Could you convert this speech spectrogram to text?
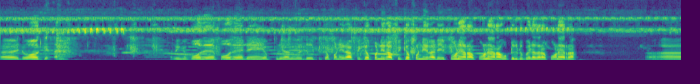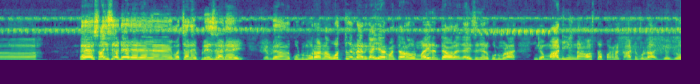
Right okay. ரிங்கு போதே போதே. டேய் எப்படியாவது டேய் பிக்கப் பண்ணிடுறா பிக்கப் பண்ணிடுறா பிக்கப் பண்ணிடுறா. டேய் போனேறா போனேறா விட்டுக்கிட்டு போயிடாதடா போனேறா ஏய் சைஸா டேய் டே டே மச்சா டே ப்ளீஸ்ரா டே எப்படியாவது அந்த கூட்டு போகிறா நான் ஒத்துக்கிறேன் எனக்கு ஐயாயிரம் ரூபாய் தேவை ஒரு மயிரம் தேவை தயவு செஞ்சு எனக்கு கூட்டு போடா. இங்கே மாட்டிங்க நான் அவஸ்தப்படுறேன். காட்டுக்குள்ளே ஐயோ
